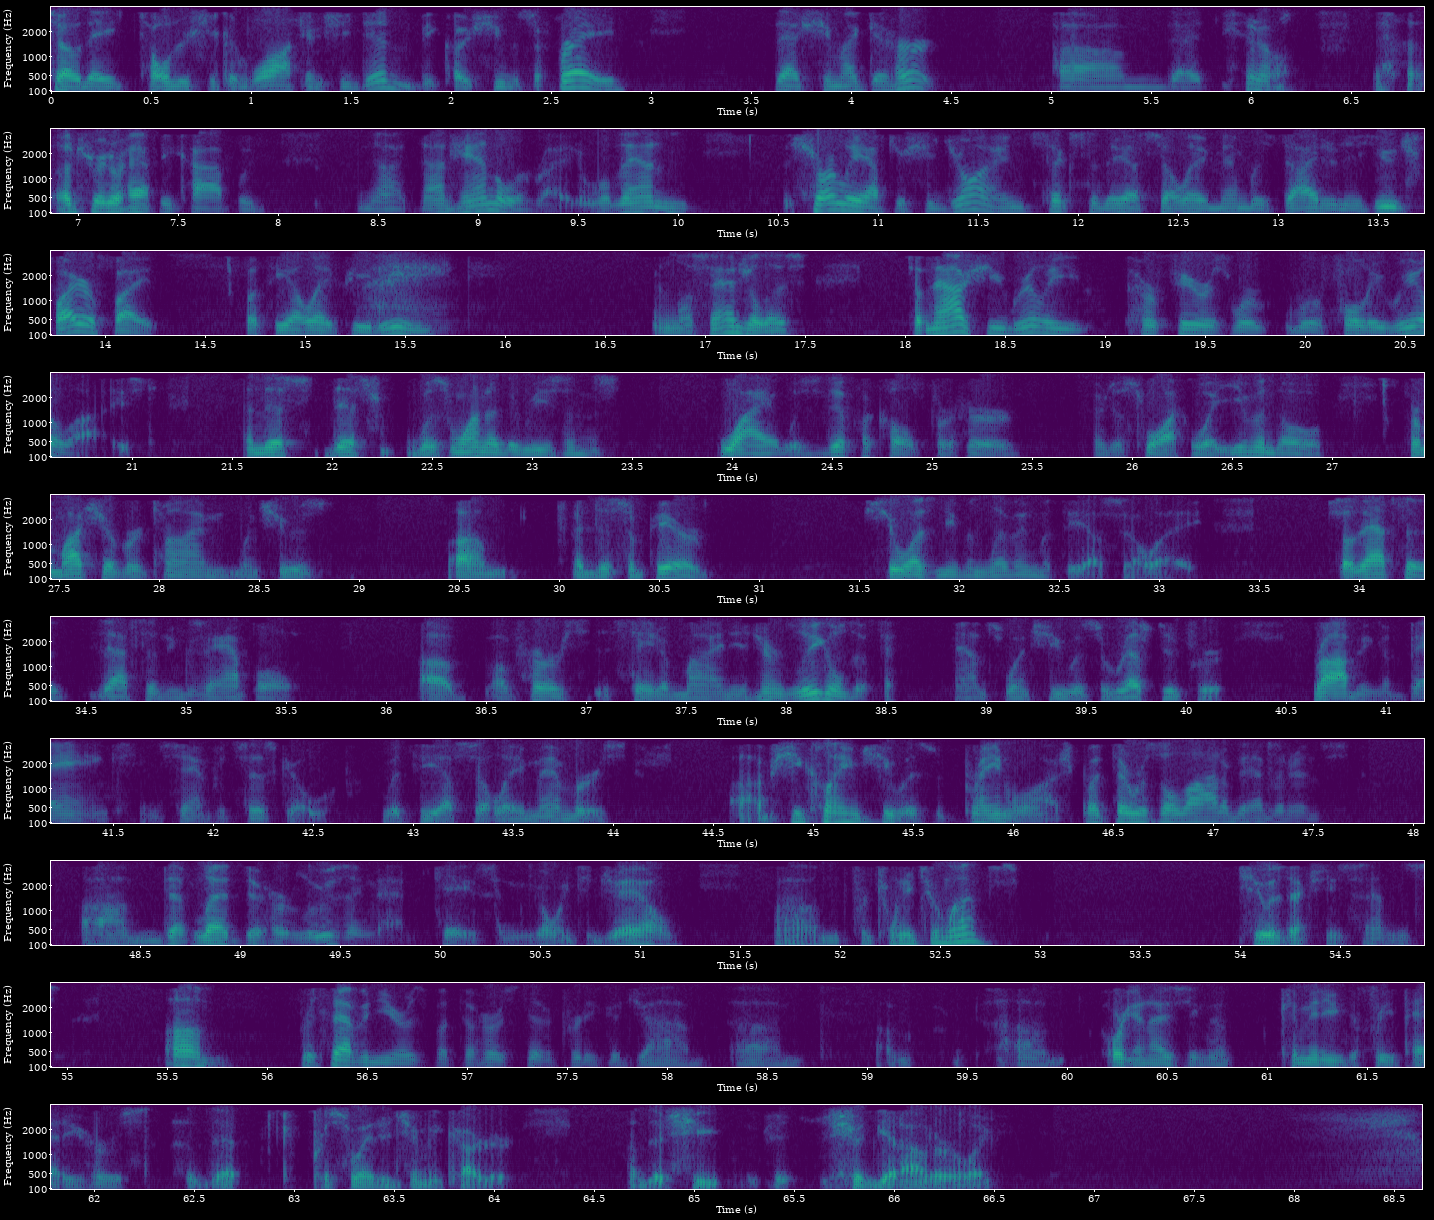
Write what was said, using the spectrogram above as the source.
So they told her she could walk, and she didn't because she was afraid that she might get hurt. Um, that you know, a trigger happy cop would not not handle it right. Well, then shortly after she joined, six of the SLA members died in a huge firefight with the LAPD in Los Angeles. So now she really her fears were were fully realized, and this this was one of the reasons why it was difficult for her to just walk away, even though for much of her time when she was um, had disappeared, she wasn't even living with the SLA. So that's a that's an example of, of her state of mind. In her legal defense, when she was arrested for robbing a bank in San Francisco with the SLA members, um, she claimed she was brainwashed. But there was a lot of evidence um, that led to her losing that case and going to jail um, for 22 months. She was actually sentenced um, for seven years, but the Hearst did a pretty good job um, um, organizing a committee to free Patty Hearst that persuaded Jimmy Carter that she should get out early.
